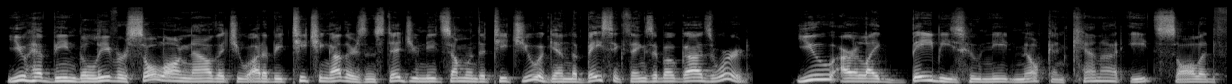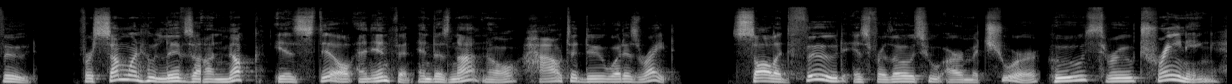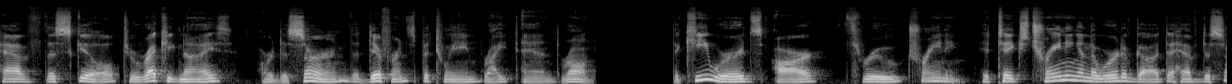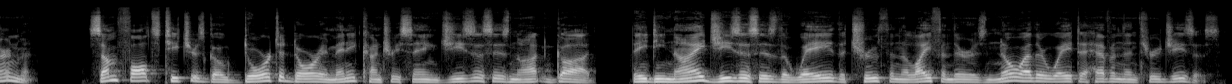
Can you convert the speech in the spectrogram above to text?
You have been believers so long now that you ought to be teaching others. Instead, you need someone to teach you again the basic things about God's Word. You are like babies who need milk and cannot eat solid food. For someone who lives on milk is still an infant and does not know how to do what is right. Solid food is for those who are mature, who through training have the skill to recognize or discern the difference between right and wrong. The key words are through training. It takes training in the Word of God to have discernment. Some false teachers go door to door in many countries saying Jesus is not God. They deny Jesus is the way, the truth, and the life, and there is no other way to heaven than through Jesus.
